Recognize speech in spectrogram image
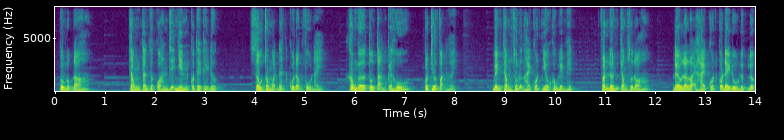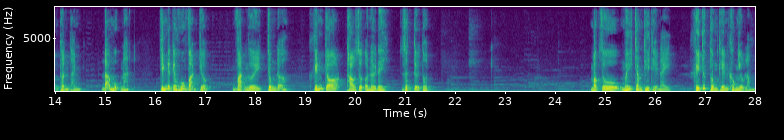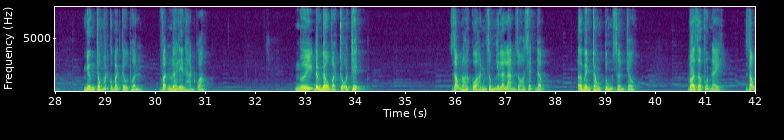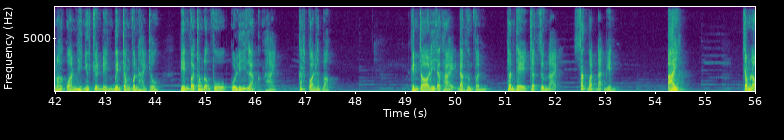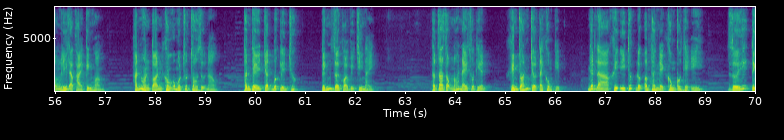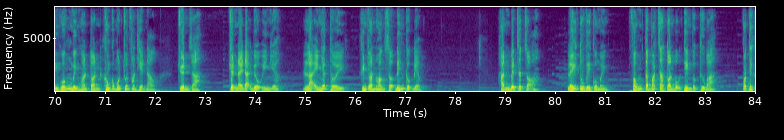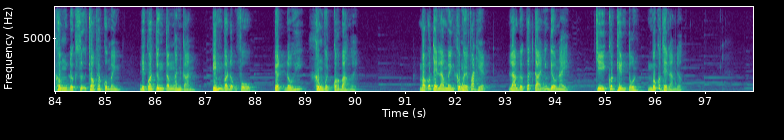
Cùng lúc đó, Trong thần thức của hắn dĩ nhiên có thể thấy được, Sâu trong mặt đất của động phủ này, Không ngờ tồn tại một cái hố Có chứa vạn người. Bên trong số lượng hài cốt nhiều không đếm hết. Phần lớn trong số đó Đều là loại hài cốt có đầy đủ lực lượng thần thánh, Đã mục nát. Chính là cái hố vạn trượng, Vạn người chống đỡ, Khiến cho thảo dược ở nơi đây rất tươi tốt. Mặc dù mấy trăm thi thể này Khí tức thông thiên không nhiều lắm, Nhưng trong mắt của Bạch Tiểu Thuần Vẫn lé lên hàn quang. Người đâm đầu vào chỗ chết. Giọng nói của hắn giống như là làn gió rét đậm ở bên trong Túng Sơn Châu. Vào giờ phút này, Giọng nói của hắn hình như chuyển đến bên trong Vân Hải Châu, Tiến vào trong động phủ của Lý Lạc Cực Hải, Cắt qua lớp băng. Khiến cho Lý Lạc Hải đang hưng phấn, Thân thể chợt dừng lại, Sắc mặt đại biến. Ai? Trong lòng Lý Lạc Hải kinh hoàng, Hắn hoàn toàn không có một chút do dự nào, Thân thể chợt bước lên trước, Tính rời khỏi vị trí này. Thật ra giọng nói này xuất hiện, Khiến cho hắn trở tay không kịp. Nhất là khi ý thức được âm thanh này không có thể ý. Dưới tình huống mình hoàn toàn không có một chút phát hiện nào Chuyển ra. Chuyện này đại biểu ý nghĩa, Lại nhất thời khiến cho hắn hoàng sợ đến cực điểm. Hắn biết rất rõ, Lấy tu vi của mình, Phóng tầm bắt ra toàn bộ thiên vực thứ ba, Có thể không được sự cho phép của mình, Đi qua từng tầng ngăn cản, Tiến vào động phủ, Tuyệt đối không vượt quá ba người. Mà có thể là mình không hề phát hiện, Làm được tất cả những điều này chỉ có thiên tôn mới có thể làm được.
